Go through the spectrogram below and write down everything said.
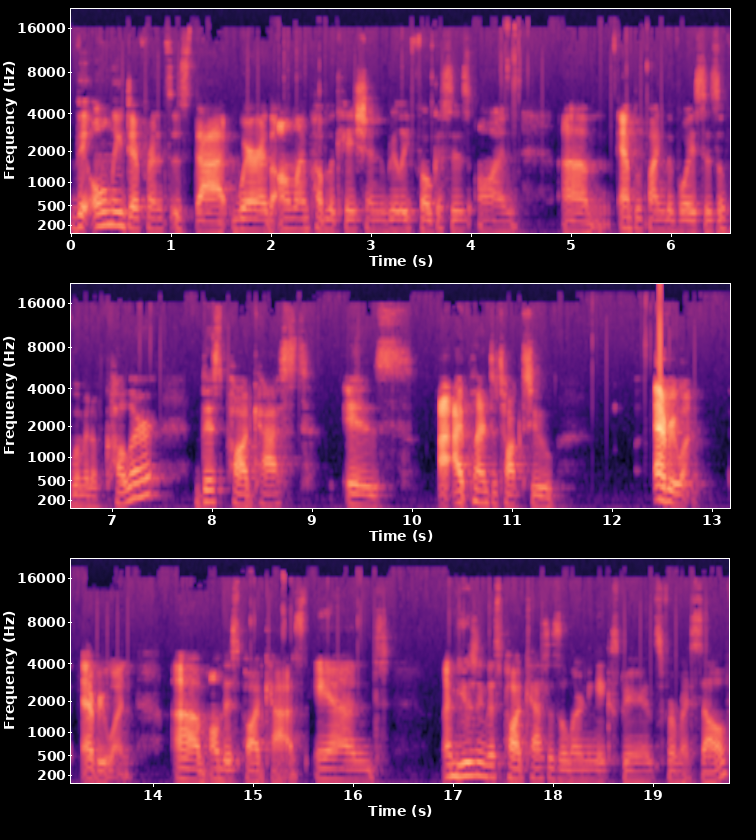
The only difference is that where the online publication really focuses on um, amplifying the voices of women of color, this podcast is I, I plan to talk to everyone, everyone um, on this podcast, and I'm using this podcast as a learning experience for myself.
